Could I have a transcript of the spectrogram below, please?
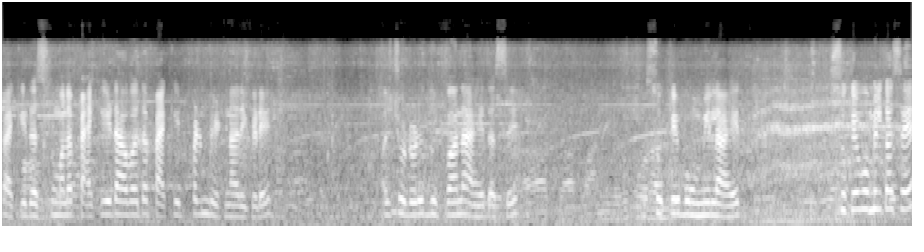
पॅकेट असं तुम्हाला पॅकेट हवं तर पॅकेट पण भेटणार इकडे. असे छोटे छोटे दुकानं आहेत असे. सुके बोंबील आहेत. सुके बोंबील कसे?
